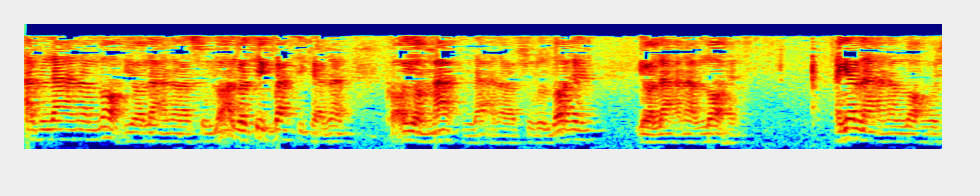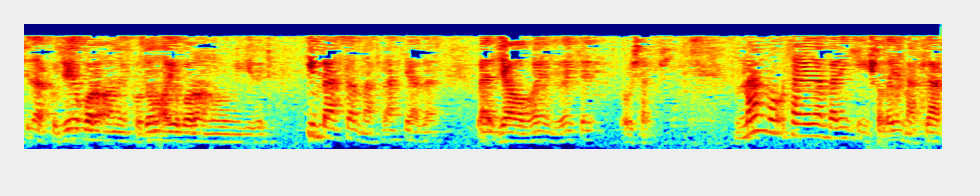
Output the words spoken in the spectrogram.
از لعن الله یا لعن رسول الله. البته یک بحثی کردن. که آیا متن لعن رسول الله یا لعن الله؟ اگر لعن الله باشه در کجای قرآن؟ کدوم آیه قرآن رو می‌گیره این بحث هم مطرح کردن و جوابهای دادن که روشن میشه. من معتقدم برای اینکه انشاءالله این مطلب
